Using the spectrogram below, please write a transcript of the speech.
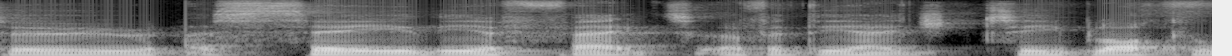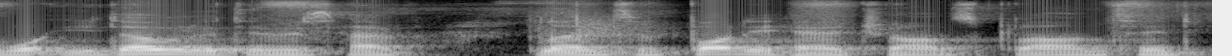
to see the effect of a DHT blocker. What you don't want to do is have loads of body hair transplanted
